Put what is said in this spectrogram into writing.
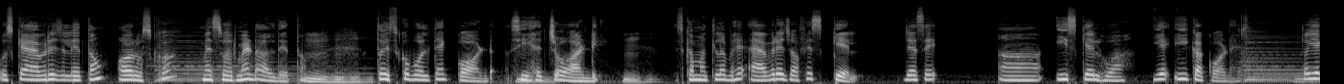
उसका एवरेज लेता हूँ और उसको मैं स्वर में डाल देता हूँ. हम्म, तो इसको बोलते हैं chord C H O R D इसका मतलब है एवरेज ऑफ़ ए स्केल जैसे ई स्केल हुआ ये ई का कॉर्ड है. तो ये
